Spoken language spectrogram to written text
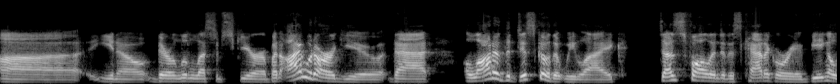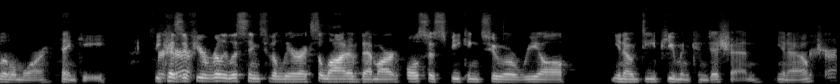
uh, you know, they're a little less obscure. But I would argue that a lot of the disco that we like does fall into this category of being a little more thinky. Because sure. if you're really listening to the lyrics, a lot of them are also speaking to a real, you know, deep human condition, you know? Sure.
